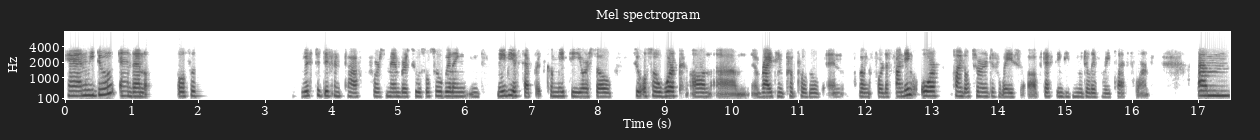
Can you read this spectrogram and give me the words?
can we do and then also with the different task force members who's also willing, maybe a separate committee or so, to also work on um, writing proposals and going for the funding or find alternative ways of testing these new delivery platforms. Um,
